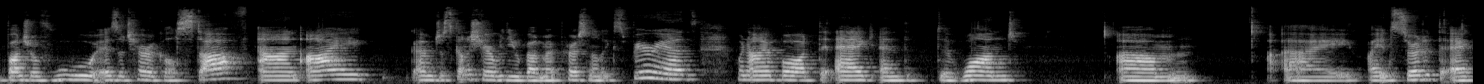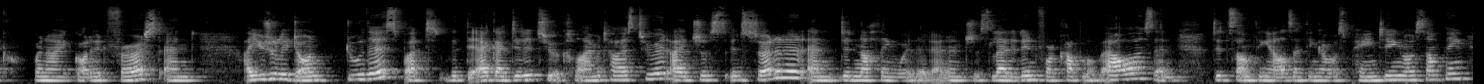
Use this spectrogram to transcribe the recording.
bunch of woo woo esoterical stuff. And I am just to share with you about my personal experience when I bought the egg and the, the wand. Um, I, I inserted the egg when I got it first, and I usually don't do this, but with the egg, I did it to acclimatize to it. I just inserted it and did nothing with it and just let it in for a couple of hours and did something else. I think I was painting or something.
